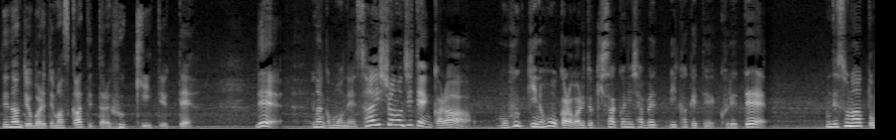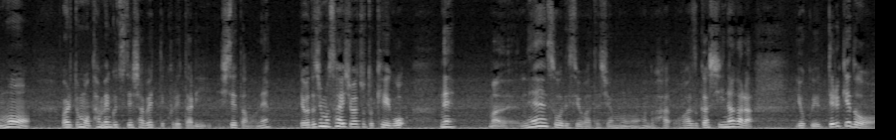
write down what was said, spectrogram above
でなんて呼ばれてますかって言ったらフッキーって言って。でなんかもうね最初の時点からもうフッキーの方から割と気さくに喋りかけてくれてでその後も割ともうタメ口で喋ってくれたりしてたのね。で私も最初はちょっと敬語ね。まあねそうですよ。私はもう本当お恥ずかしいながらよく言ってるけど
